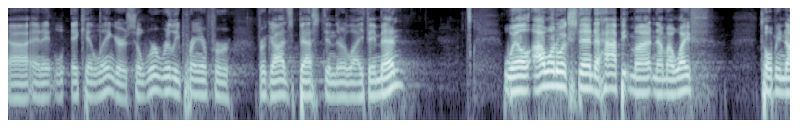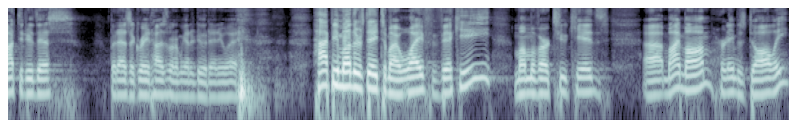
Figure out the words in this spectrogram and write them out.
uh, and it, it can linger. So we're really praying for, for God's best in their life. Amen. Well, I want to extend a happy. My, now, my wife told me not to do this, but as a great husband, I'm going to do it anyway. happy Mother's Day to my wife, Vicki, mom of our two kids. Uh, my mom, her name is Dolly,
